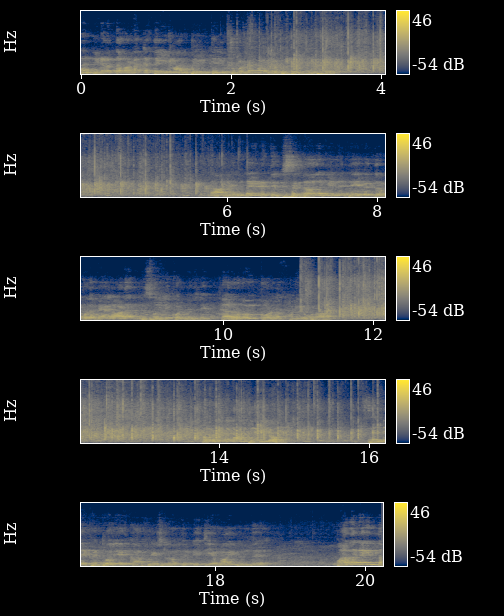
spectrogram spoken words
நன்றி கலந்த வணக்கத்தையும் அன்பையும் தெரிவித்துக் கொள்ள கடமைப்பட்டிருக்கின்றேன் நான் எந்த இடத்திற்கு சென்றாலும் என்னை தேவேந்திர குல வேளாளர் என்று சொல்லிக் கொள்வதில்லை கர்வம் கொள்ளக்கூடிய ஒரு ஆள். உங்களுக்கெல்லாம் தெரியும். சென்னை பெட்ரோலியம் கார்பரேஷன்ல வந்து டிஜிஎம்மா இருந்து பதினைந்து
